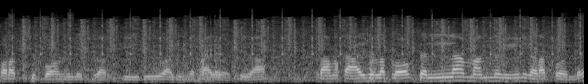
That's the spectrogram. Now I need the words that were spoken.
കുറച്ച് ബോൺ മീൽ വെച്ച് വർക്ക് ചെയ്തു. അതിന്റെ ഫലം അപ്പോൾ നമുക്ക് ആവശ്യമുള്ള ബ്ലോക്സ് എല്ലാം വന്ന് വീണ് കിടപ്പുണ്ട്.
